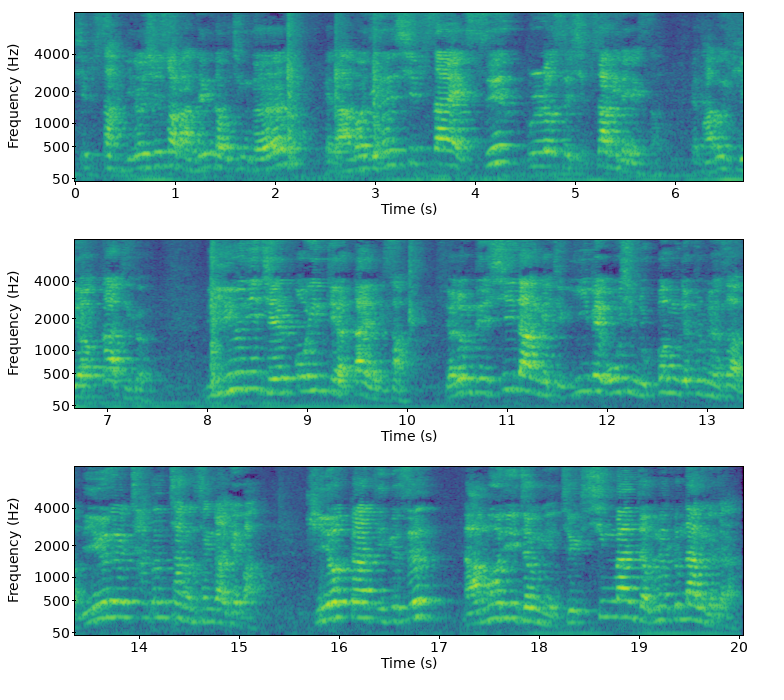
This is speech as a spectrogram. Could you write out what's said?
14. 이런 실수하면 안 됩니다, 친구들. 나머지는 14x 플러스 13이 되겠어. 답은 기억과 디귿. 니은이 제일 포인트였다, 여기서. 여러분들이 C 단계, 즉 256번 문제 풀면서 니은을 차근차근 생각해봐. 기억과 디귿은 나머지 정리, 즉 식만 적으면 끝나는 거잖아.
